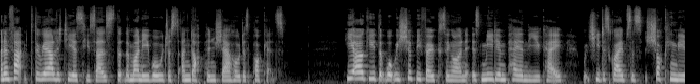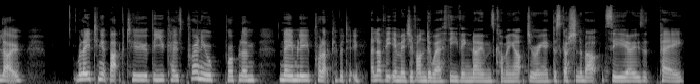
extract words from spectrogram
And in fact, the reality is, he says, that the money will just end up in shareholders' pockets. He argued that what we should be focusing on is median pay in the UK, which he describes as shockingly low, relating it back to the UK's perennial problem, namely productivity. I love the image of underwear thieving gnomes coming up during a discussion about CEOs' pay.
